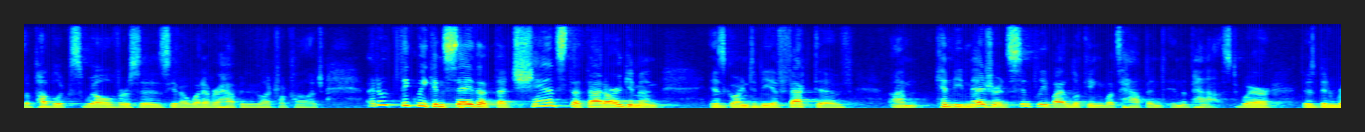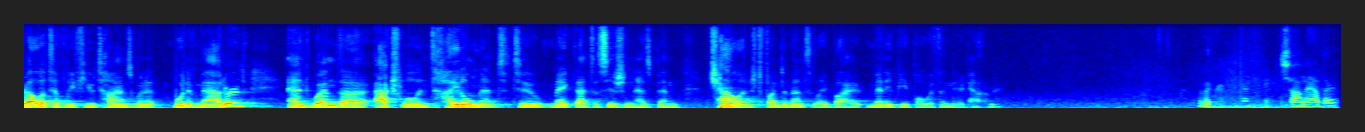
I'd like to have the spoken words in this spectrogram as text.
the public's will versus you know, whatever happened in the Electoral College. I don't think we can say that the chance that that argument is going to be effective um, can be measured simply by looking what's happened in the past, where there's been relatively few times when it would have mattered and when the actual entitlement to make that decision has been challenged fundamentally by many people within the academy. Sean Adler.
